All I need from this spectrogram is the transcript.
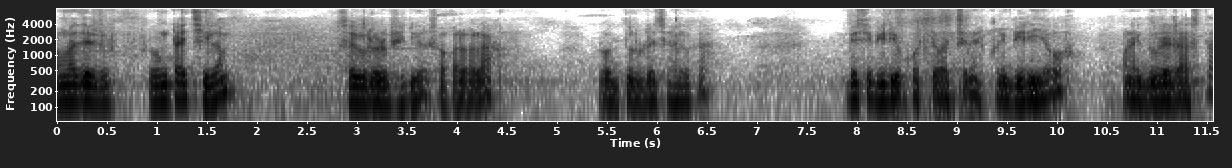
আমরা যে রুমটায় ছিলাম, সেগুলোর ভিডিও সকালবেলা। রোদ্দুর উঠেছে হালকা। বেশি ভিডিও করতে পারছি না, এক্ষুনি বেরিয়ে যাব। অনেক দূরের রাস্তা।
